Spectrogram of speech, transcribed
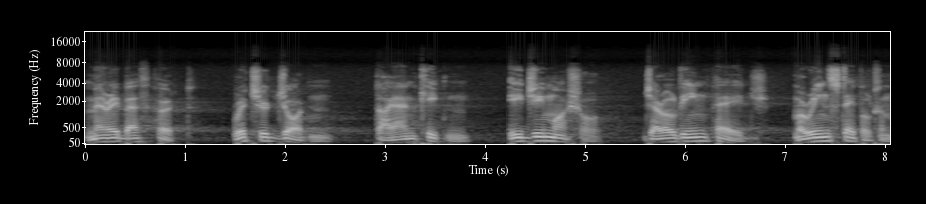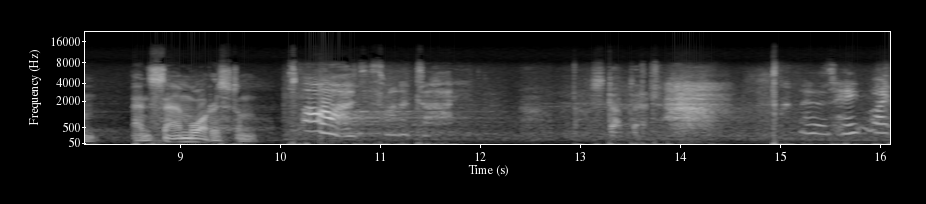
Mary Beth Hurt, Richard Jordan, Diane Keaton, E.G. Marshall, Geraldine Page, Maureen Stapleton, and Sam Waterston. Oh, I just want to die. Stop that. I just hate my.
